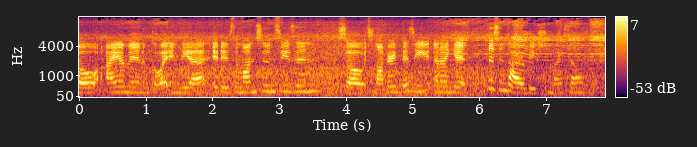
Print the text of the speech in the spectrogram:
So I am in Goa, India. It is the monsoon season, so it's not very busy, and I get this entire beach to myself.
